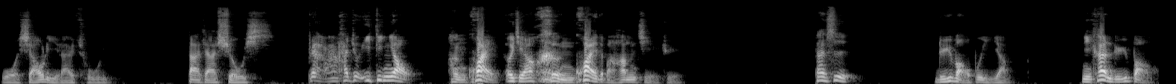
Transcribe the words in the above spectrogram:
我小李来处理，大家休息，他就一定要。很快，而且要很快的把他们解决。但是吕宝不一样，你看吕宝，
